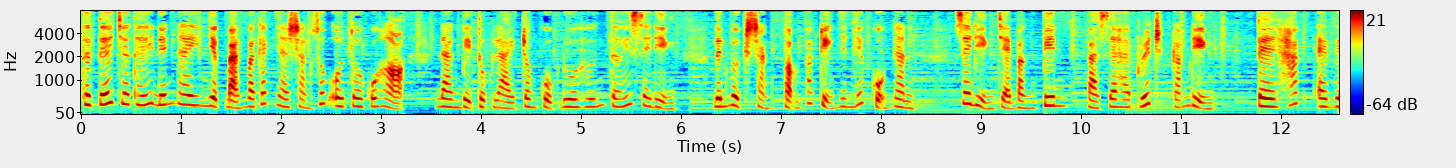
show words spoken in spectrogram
Thực tế cho thấy đến nay, Nhật Bản và các nhà sản xuất ô tô của họ đang bị tụt lại trong cuộc đua hướng tới xe điện, lĩnh vực sản phẩm phát triển nhanh nhất của ngành. Xe điện chạy bằng pin và xe hybrid cắm điện, PHEV,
